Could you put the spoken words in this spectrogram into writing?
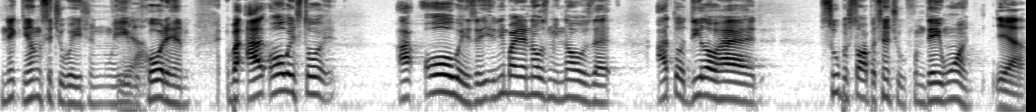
Nick Young situation when he Yeah. recorded him. But I always thought, I always anybody that knows me knows that I thought D'Lo had superstar potential from day one yeah,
